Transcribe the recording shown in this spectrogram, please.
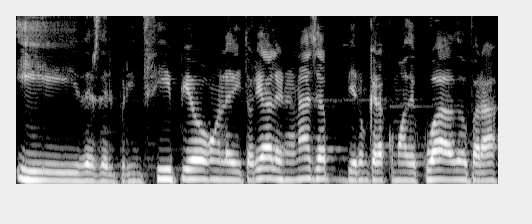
y desde el principio en la editorial, en Anaya, vieron que era como adecuado para...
